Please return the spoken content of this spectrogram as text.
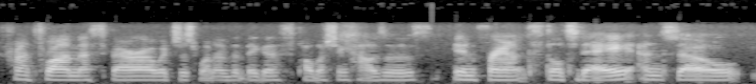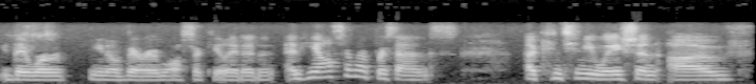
Francois Maspero, which is one of the biggest publishing houses in France still today. And so they were, you know, very well circulated. And he also represents a continuation of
